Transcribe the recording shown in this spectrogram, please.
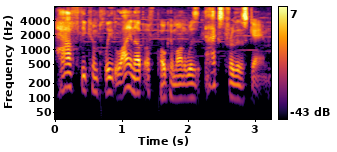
half the complete lineup of Pokemon was axed for this game.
